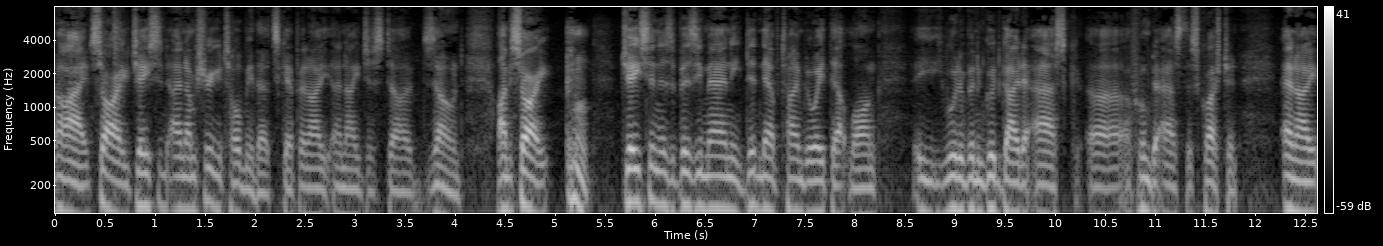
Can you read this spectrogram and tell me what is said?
All right, sorry, Jason, and I'm sure you told me that, Skip, and I and I just uh, zoned. I'm sorry. Jason is a busy man. He didn't have time to wait that long. He would have been a good guy to ask uh, of whom to ask this question, and I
